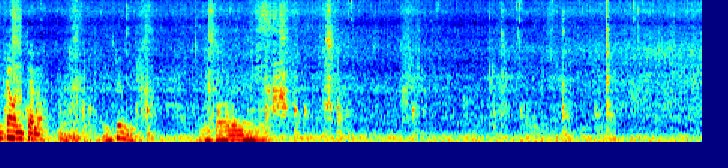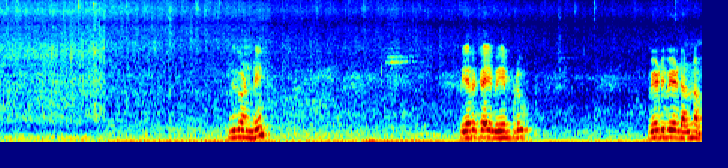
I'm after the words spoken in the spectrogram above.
ఇంకా ఉంచాలా? అయిపోయింది. ఏం కావాలని ఏం లేదు. ఇదిగోండి. బీరకాయ వేపుడు వేడి వేడి అన్నం.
